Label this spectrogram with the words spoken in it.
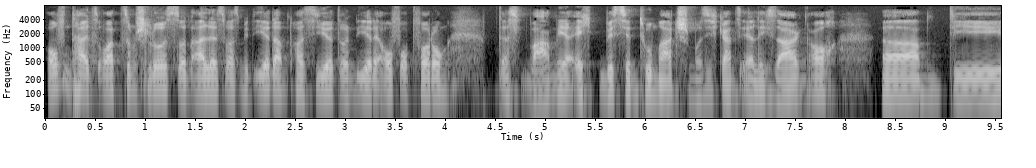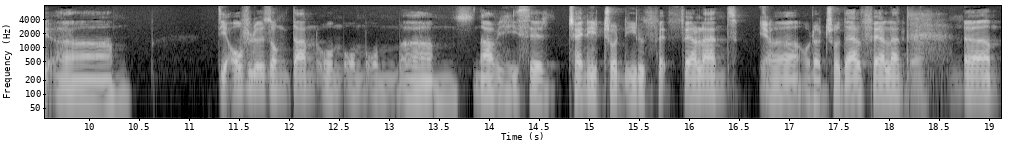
Aufenthaltsort zum Schluss und alles, was mit ihr dann passiert und ihre Aufopferung, das war mir echt ein bisschen too much, muss ich ganz ehrlich sagen. Auch ähm, die, ähm, die Auflösung dann um, um, um ähm, na, wie hieß sie, Jenny Jodil Fairland ja. äh, oder Jodel Fairland. Ja. Mhm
